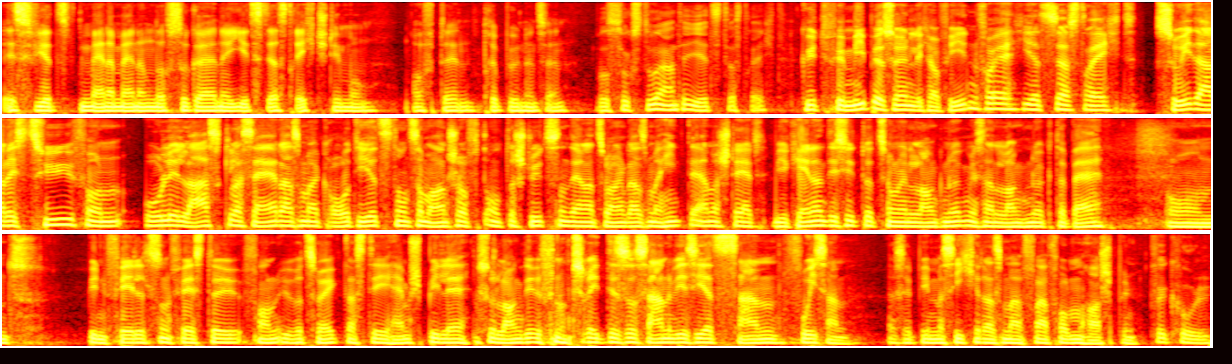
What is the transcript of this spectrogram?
es wird meiner Meinung nach sogar eine jetzt erst Rechtsstimmung auf den Tribünen sein. Was sagst du, Andi, jetzt erst recht? Gut, für mich persönlich auf jeden Fall jetzt erst recht. Soll da das Ziel von Ole Laskler sein, dass wir gerade jetzt unsere Mannschaft unterstützen und ihnen sagen, dass man hinter einer steht. Wir kennen die Situationen lang genug, wir sind lang genug dabei und bin felsenfest davon überzeugt, dass die Heimspiele, solange die Öffnungsschritte so sind, wie sie jetzt sind, voll sind. Also ich bin mir sicher, dass wir vor vollem Haus spielen. Voll cool.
